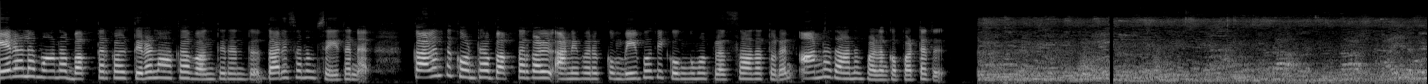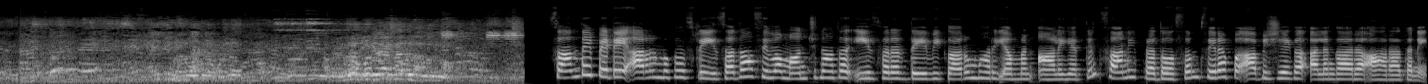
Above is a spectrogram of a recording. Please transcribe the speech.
ஏராளமான பக்தர்கள் திரளாக வந்திருந்து தரிசனம் செய்தனர். கலந்து கொண்ட பக்தர்கள் அனைவருக்கும் விபூதி குங்கும பிரசாதத்துடன் அன்னதானம் வழங்கப்பட்டது. சந்தைப்பேட்டை அருள்முக ஸ்ரீ சதாசிவ மஞ்சுநாத ஈஸ்வரர் தேவி கருமாரி அம்மன் ஆலயத்தில் சனி பிரதோஷம் சிறப்பு அபிஷேக அலங்கார ஆராதனை.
